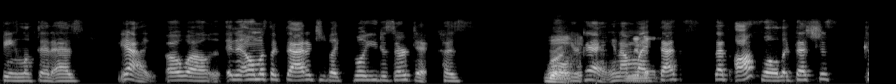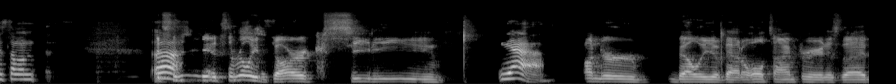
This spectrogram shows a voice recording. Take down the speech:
being looked at as, yeah, oh well, and it almost like the attitude, like, well, you deserved it because Well, you're gay. And I I'm mean, like, that's that's awful. Like that's just because someone It's, the, really- it's the really dark, seedy yeah. underbelly of that whole time period is that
